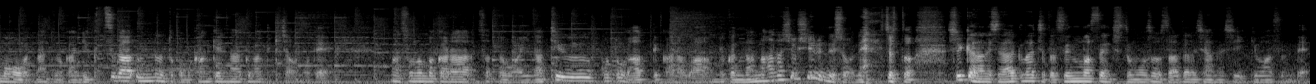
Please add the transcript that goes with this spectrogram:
もう何ていうのか理屈がうんぬんとかも関係なくなってきちゃうのでまあ、その場から去った方がいいなっていうことがあってからは、なんか何の話をしてるんでしょうね。ちょっと、宗教の話長くなっちゃったすみません。ちょっともうそろそろ新しい話いきますんで。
